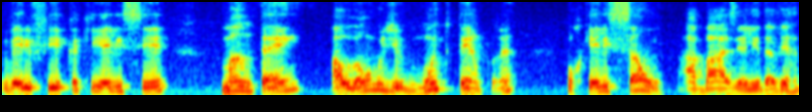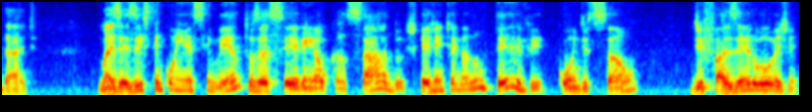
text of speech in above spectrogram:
verifica que eles se mantêm ao longo de muito tempo, né, porque eles são a base ali da verdade. Mas existem conhecimentos a serem alcançados que a gente ainda não teve condição de fazer hoje,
